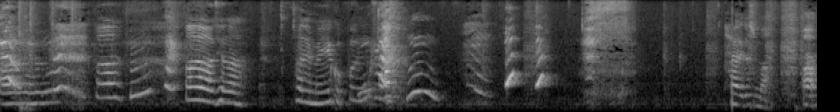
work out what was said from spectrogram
啊！哎呦天呐！差点没一口喷出。还有一个什么？哦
